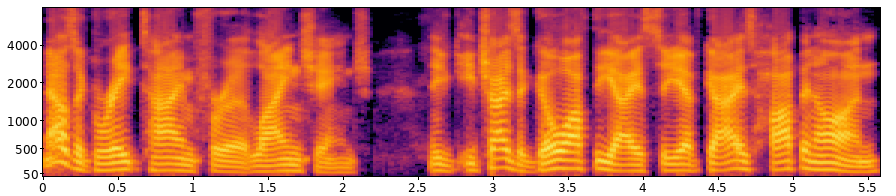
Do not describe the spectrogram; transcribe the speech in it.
now's a great time for a line change. He, he tries to go off the ice, so you have guys hopping on.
